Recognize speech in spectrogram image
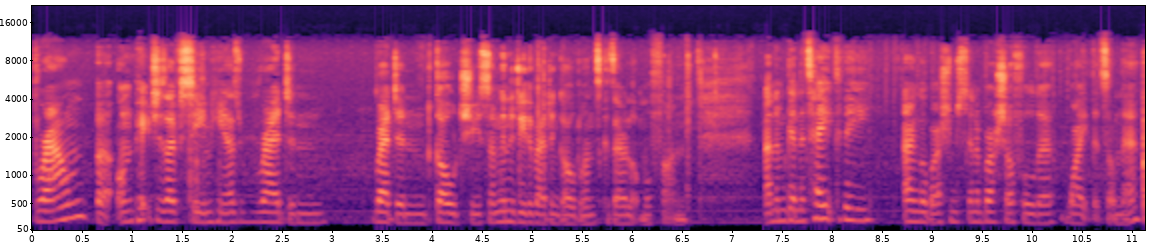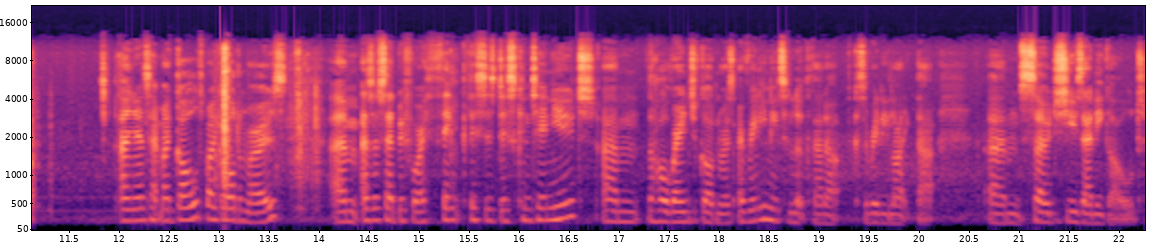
brown, but on pictures I've seen, he has red and red and gold shoes, so I'm going to do the red and gold ones because they're a lot more fun. And I'm going to take the angle brush, I'm just going to brush off all the white that's on there. I'm going to take my gold by Golden Rose. Um, as I said before, I think this is discontinued, um, the whole range of Golden Rose. I really need to look that up because I really like that. Um, so just use any gold,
